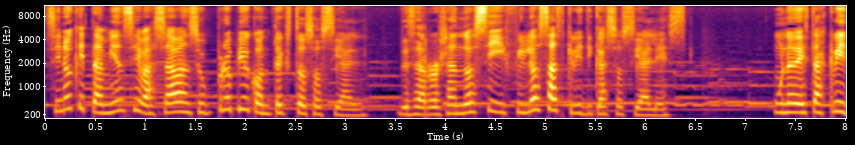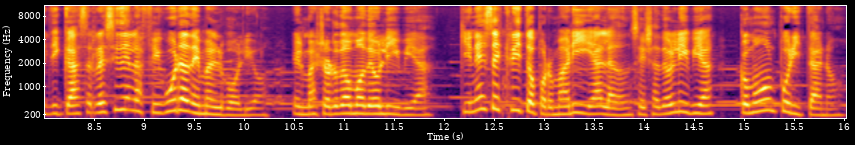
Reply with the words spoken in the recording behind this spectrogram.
sino que también se basaban en su propio contexto social, desarrollando así filosas críticas sociales, Una de estas críticas reside en la figura de Malvolio, el mayordomo de Olivia, quien es descrito por María, la doncella de Olivia, como un puritano.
